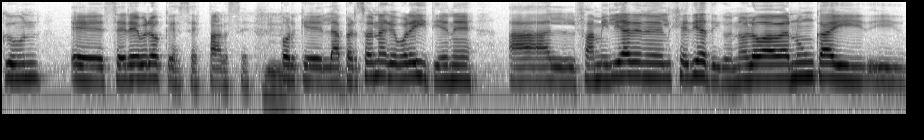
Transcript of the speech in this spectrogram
que un eh, cerebro que se esparce. Mm. Porque la persona que por ahí tiene al familiar en el geriátrico y no lo va a ver nunca y,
